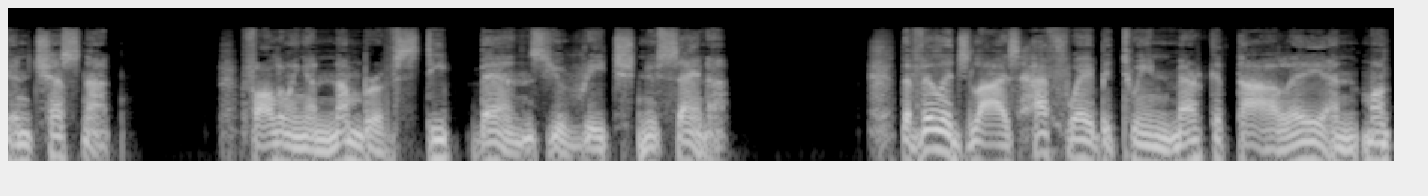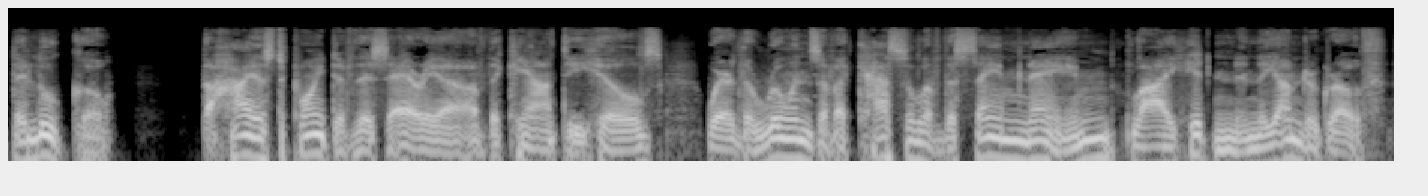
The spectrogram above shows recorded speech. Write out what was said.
and chestnut. Following a number of steep bends, you reach Nusenna. The village lies halfway between Mercatale and Monteluco, the highest point of this area of the Chianti Hills, where the ruins of a castle of the same name lie hidden in the undergrowth.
